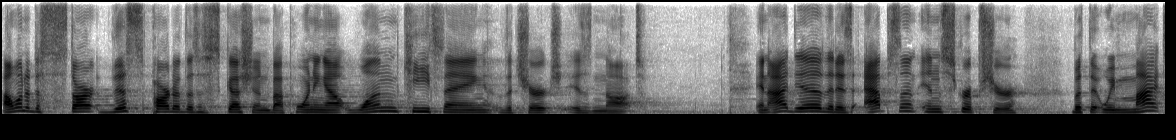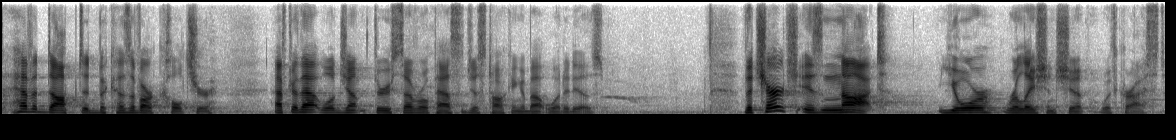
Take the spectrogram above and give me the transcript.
I wanted to start this part of the discussion by pointing out one key thing the church is not an idea that is absent in Scripture, but that we might have adopted because of our culture. After that, we'll jump through several passages talking about what it is. The church is not your relationship with Christ.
